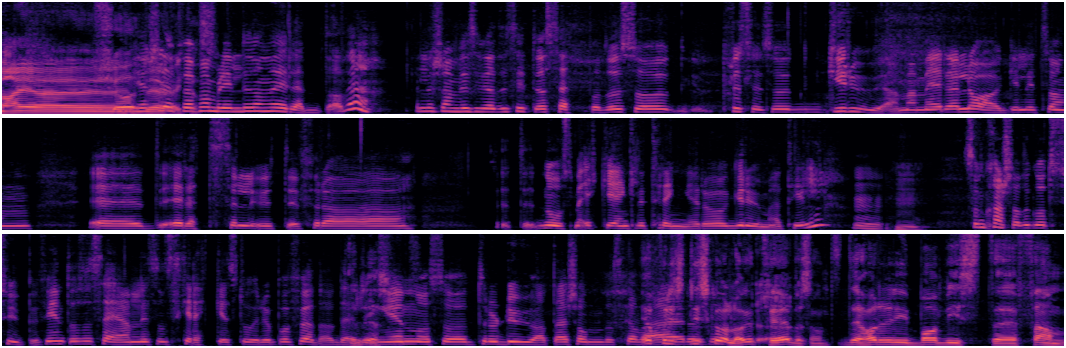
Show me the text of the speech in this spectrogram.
Nei, eh, Kjør. Jeg det gjør redd for jeg at man ikke. blir litt sånn redd av det. Eller sånn Hvis vi hadde sittet og sett på det, så plutselig så gruer jeg meg mer. Jeg lager litt sånn eh, redsel ut ifra noe som jeg ikke egentlig trenger å grue meg til. Mm. Som kanskje hadde gått superfint, og så ser jeg en litt sånn skrekkhistorie på fødeavdelingen, og så tror du at det er sånn det skal være. Ja, for de skal jo lage TV, sant. Det Hadde de bare vist eh, fem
